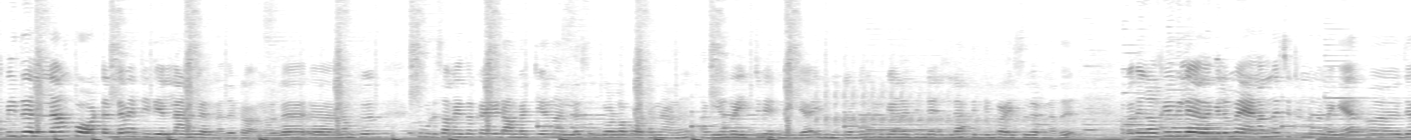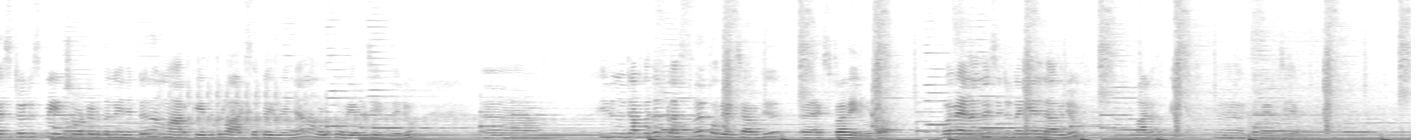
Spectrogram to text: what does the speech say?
അപ്പൊ ഇതെല്ലാം കോട്ടന്റെ മെറ്റീരിയലിലാണ് വരുന്നത് കേട്ടോ നല്ല നമുക്ക് ചൂട് സമയത്തൊക്കെ ഇടാൻ പറ്റിയ നല്ല സുഖമുള്ള കോട്ടൺ ആണ്. അധികം റേറ്റ് വരുന്നില്ല. ഇരുന്നൂറ്റമ്പത് രൂപയാണ് ഇതിന്റെ എല്ലാത്തിന്റെയും പ്രൈസ് വരുന്നത്. അപ്പൊ നിങ്ങൾക്ക് ഇതിൽ ഏതെങ്കിലും വേണമെന്ന് വെച്ചിട്ടുണ്ടെന്നുണ്ടെങ്കിൽ ജസ്റ്റ് ഒരു സ്ക്രീൻഷോട്ട് എടുത്ത് കഴിഞ്ഞിട്ട് മാർക്ക് ചെയ്തിട്ട് വാട്സപ്പ് ചെയ്ത് കഴിഞ്ഞാൽ നമ്മൾ കൊറിയർ ചെയ്തു തരും. ഇരുന്നൂറ്റമ്പത് പ്ലസ് കൊറിയർ ചാർജ് എക്സ്ട്രാ വരും കേട്ടോ അപ്പോൾ വേണമെന്ന് വെച്ചിട്ടുണ്ടെങ്കിൽ എല്ലാവരും വാട്സപ്പ് ചെയ്യാം.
